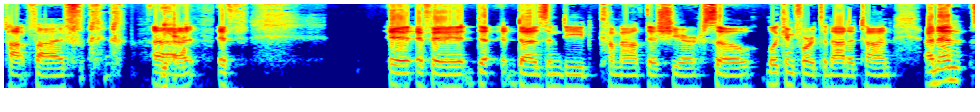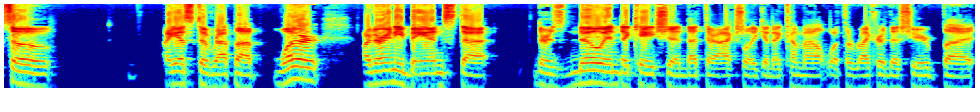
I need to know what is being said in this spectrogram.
top five. uh, Yeah. If if it d- does indeed come out this year, so looking forward to that a ton. And then, so I guess to wrap up, what are are there any bands that there's no indication that they're actually going to come out with a record this year, but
